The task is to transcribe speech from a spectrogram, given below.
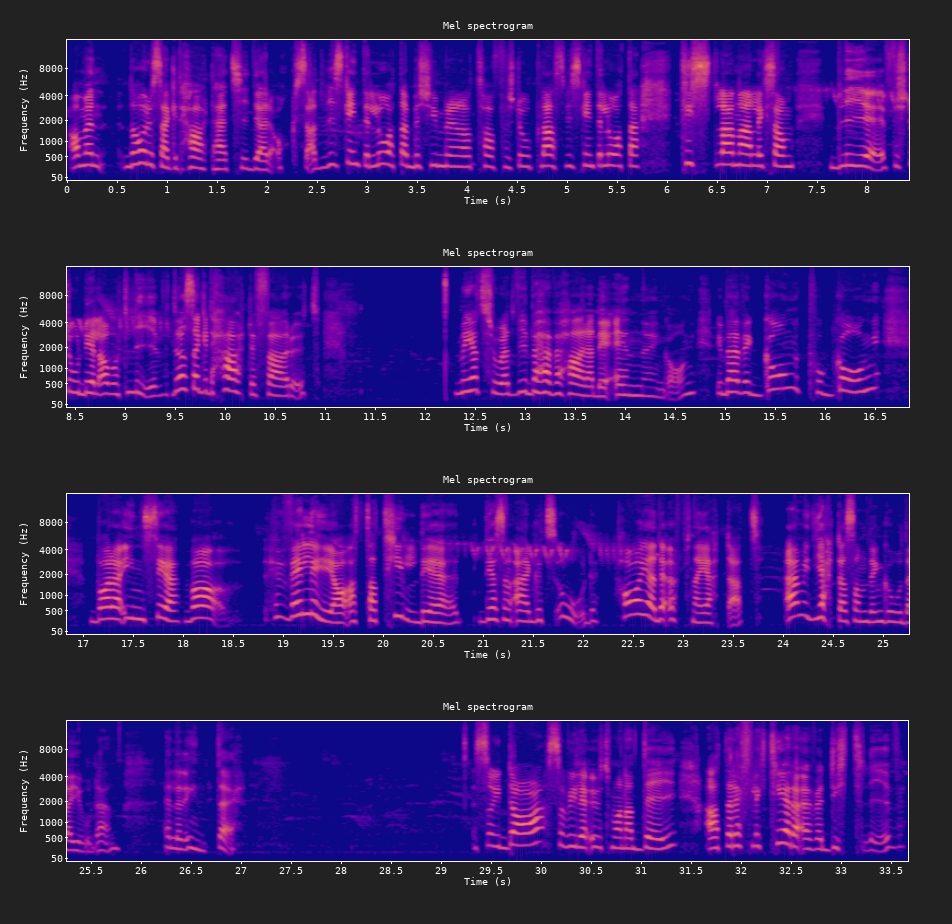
ja men då har du säkert hört det här tidigare också. Att vi ska inte låta bekymren ta för stor plats, vi ska inte låta tistlarna liksom bli för stor del av vårt liv. Du har säkert hört det förut. Men jag tror att vi behöver höra det ännu en gång. Vi behöver gång på gång bara inse vad, hur väljer jag att ta till det, det som är Guds ord? Har jag det öppna hjärtat? Är mitt hjärta som den goda jorden eller inte? Så idag så vill jag utmana dig att reflektera över ditt liv.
